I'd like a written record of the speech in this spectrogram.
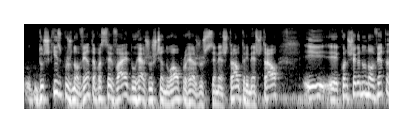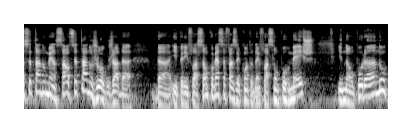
Dos 15 para os 90, você vai do reajuste anual para o reajuste semestral, trimestral. E, e, quando chega no 90, você está no mensal, você está no jogo já da, da hiperinflação, começa a fazer conta da inflação por mês e não por ano,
